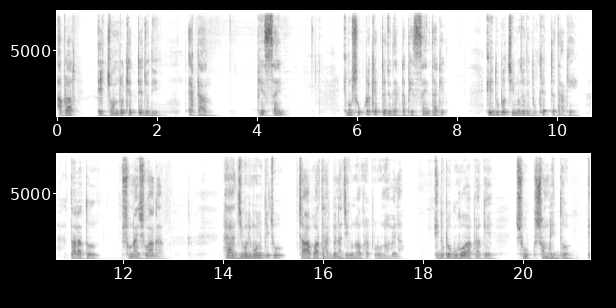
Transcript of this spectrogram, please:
আপনার এই চন্দ্রক্ষেত্রে যদি একটা ফেস সাইন এবং শুক্রক্ষেত্রে যদি একটা ফেস সাইন থাকে এই দুটো চিহ্ন যদি দু ক্ষেত্রে থাকে, তারা তো সোনায় সোহাগা। হ্যাঁ জীবনে এমন কিছু চাওয়া থাকবে না যেগুলো আপনার পূরণ হবে না। এই দুটো গুহ আপনাকে সুখ সমৃদ্ধতে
